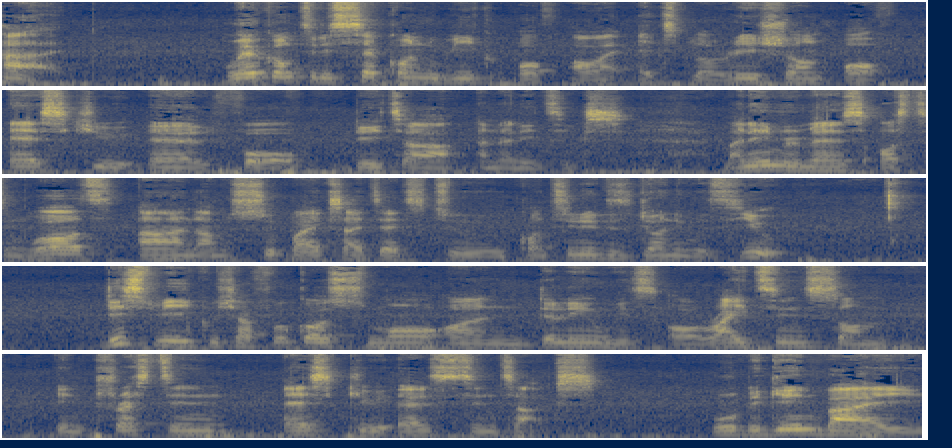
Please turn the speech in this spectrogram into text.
Hi, welcome to the second week of our exploration of SQL for data analytics. My name remains Austin Worth, and I'm super excited to continue this journey with you. This week, we shall focus more on dealing with or writing some interesting SQL syntax. We'll begin by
